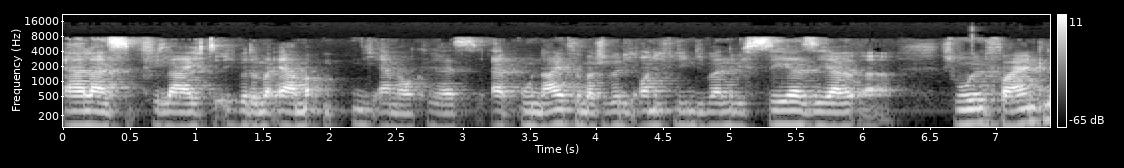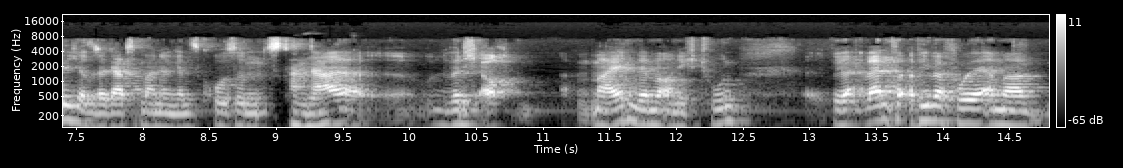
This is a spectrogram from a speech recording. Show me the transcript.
Airlines vielleicht. Ich würde mal Air, nicht Air Maroc, wie heißt Air Brunei zum Beispiel, würde ich auch nicht fliegen. Die waren nämlich sehr, sehr äh, schwulenfeindlich. Also da gab es mal einen ganz großen Skandal. Mhm. Würde ich auch meiden, werden wir auch nicht tun. Wir werden auf jeden Fall vorher immer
